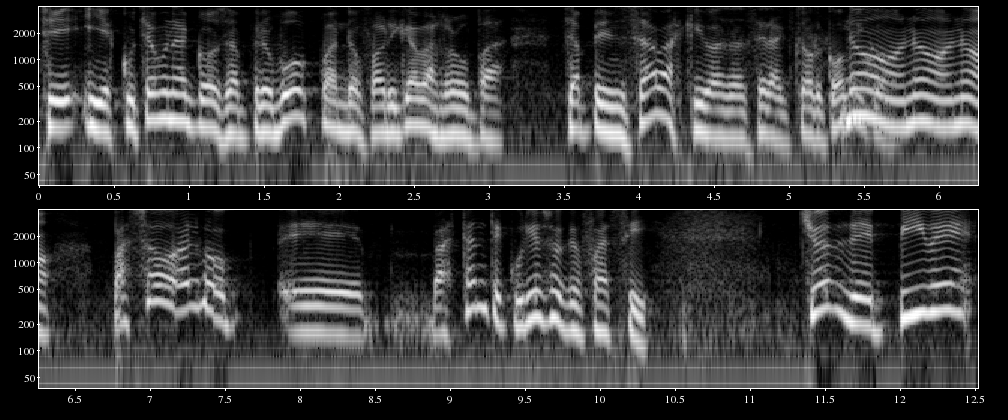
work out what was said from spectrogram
Che, y escuchame una cosa, pero vos cuando fabricabas ropa, ¿ya pensabas que ibas a ser actor cómico? No, no, no. Pasó algo eh, bastante curioso que fue así. Yo de pibe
